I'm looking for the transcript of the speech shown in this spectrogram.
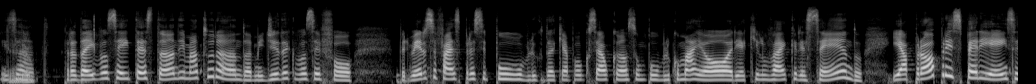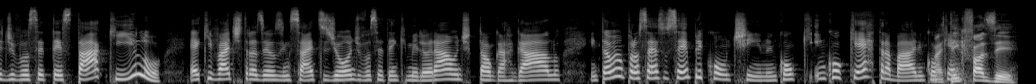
Exato. Para daí você ir testando e maturando. À medida que você for. Primeiro você faz para esse público, daqui a pouco você alcança um público maior e aquilo vai crescendo. E a própria experiência de você testar aquilo é que vai te trazer os insights de onde você tem que melhorar, onde está o gargalo. Então é um processo sempre contínuo, em, qual- em qualquer trabalho, em Mas qualquer. tem que fazer.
